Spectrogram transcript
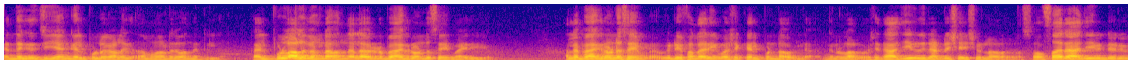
എന്തെങ്കിലും ചെയ്യാൻ കെൽപ്പുള്ള ഒരാൾ നമ്മുടെ നാട്ടിൽ വന്നിട്ടില്ല. കെൽപ്പുള്ള ആളുകൾ ഉണ്ടാവും എന്നാൽ അവരുടെ ബാക്ക്ഗ്രൗണ്ട് സെയിം ആയിരിക്കും. അല്ല ബാക്ക്ഗ്രൗണ്ട് സെയിം ഡിഫറന്റ് ആയിരിക്കും പക്ഷേ കെൽപ്പ് ഉണ്ടാവില്ല ഇങ്ങനെയുള്ള ആളുകൾ. പക്ഷേ രാജീവ് ഇതിന് രണ്ട് ശേഷിയുള്ള ആളുകൾ സോഫ രാജീവിന്റെ ഒരു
